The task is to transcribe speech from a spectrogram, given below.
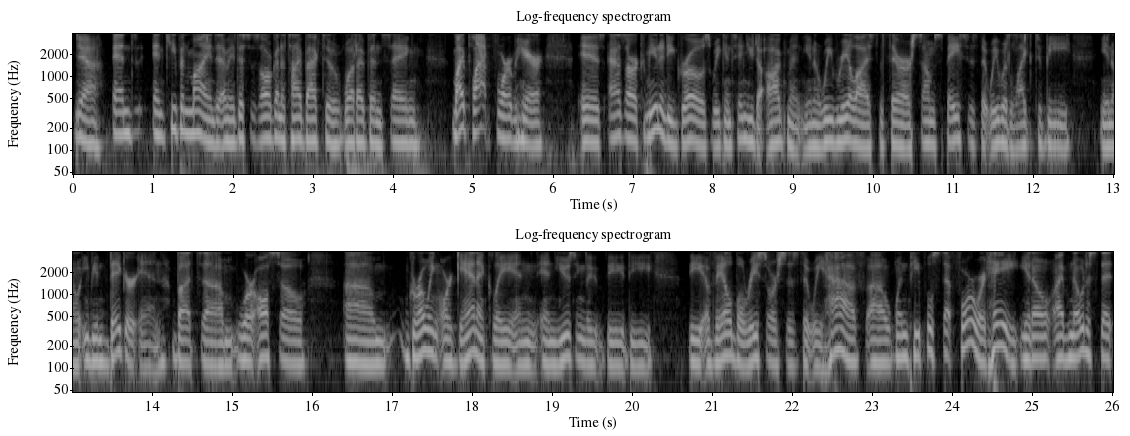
Yeah, and and keep in mind, I mean, this is all going to tie back to what I've been saying. My platform here is as our community grows, we continue to augment. You know, we realize that there are some spaces that we would like to be, you know, even bigger in, but um, we're also um, growing organically and and using the the the the available resources that we have uh, when people step forward. Hey, you know, I've noticed that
